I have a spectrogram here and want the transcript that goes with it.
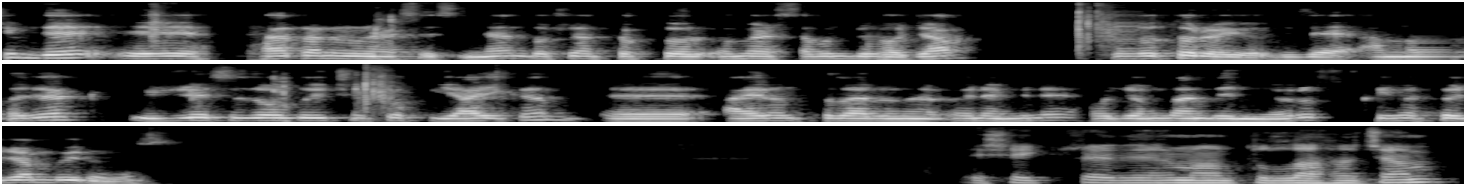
Şimdi e, Harran Üniversitesi'nden doçent doktor Ömer Sabuncu hocam doktorayı bize anlatacak. Ücretsiz olduğu için çok yaygın e, ayrıntılarını, önemini hocamdan dinliyoruz. Kıymetli hocam buyurunuz. Teşekkür ederim Abdullah Hocam.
